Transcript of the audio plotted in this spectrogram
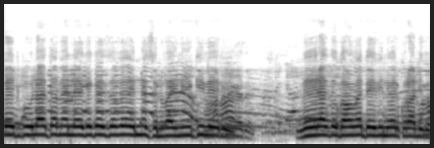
पेट फूला था मैं लेके गई सुबह इनने सुनवाई नहीं की मेरी। मेरा तो गाँव में देवी नगर कुराली पे?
